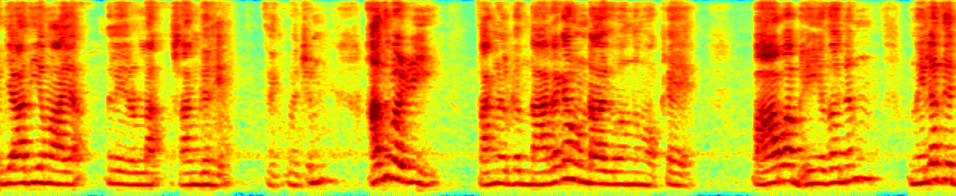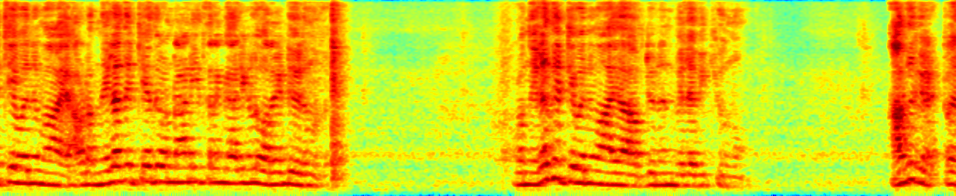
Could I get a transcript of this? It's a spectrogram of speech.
ജാതീയമായ നിലയിലുള്ള സാങ്കര്യത്തെക്കുറിച്ചും അതുവഴി തങ്ങൾക്ക് നരകമുണ്ടാകുമെന്നും ഒക്കെ പാപഭീതനും നിലതെറ്റിയവനുമായ അവിടെ നിലതെറ്റിയത് കൊണ്ടാണ് ഇത്തരം കാര്യങ്ങൾ പറയേണ്ടി വരുന്നത്. അപ്പോൾ നിലതെറ്റിയവനുമായ അർജുനൻ വിലപിക്കുന്നു. അത് കേട്ട്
